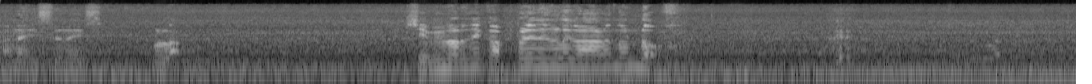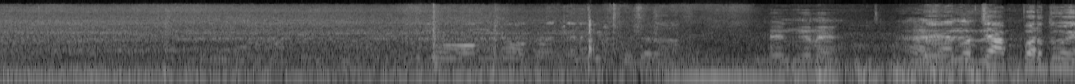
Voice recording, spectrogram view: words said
ആ നൈസ് നൈസ് കൊള്ളാം. ഷെമി പറഞ്ഞ കപ്പൽ നിങ്ങൾ കാണുന്നുണ്ടോ? എങ്ങനെ? കുറച്ച് അപ്പുറത്ത് പോയി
